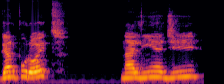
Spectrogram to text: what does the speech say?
ganhando por 8 na linha de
